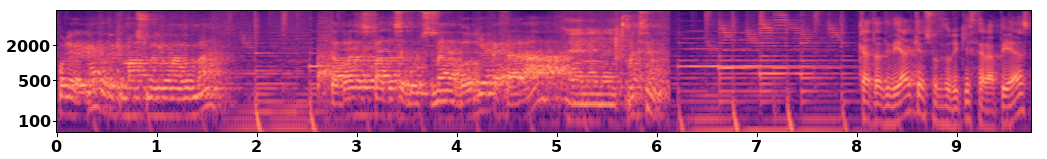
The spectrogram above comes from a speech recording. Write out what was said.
Πολύ ωραία, θα δοκιμάσουμε λίγο να δούμε. Τα βάζεις πάντα σε βουλσιμένα δόντια, καθαρά. Ναι, ναι, ναι. Έτσι. Κατά τη διάρκεια της ορθοδική θεραπείας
